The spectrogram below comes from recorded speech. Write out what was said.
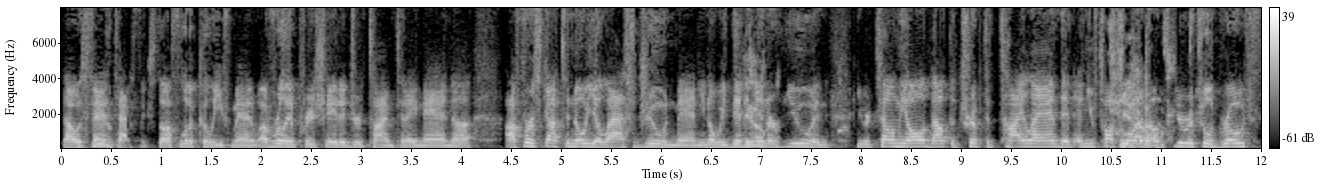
That was fantastic stuff. Look, Khalif, man, I've really appreciated your time today, man. Uh, I first got to know you last June, man. You know, we did an yeah. interview and you were telling me all about the trip to Thailand and, and you've talked a yeah. lot about spiritual growth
